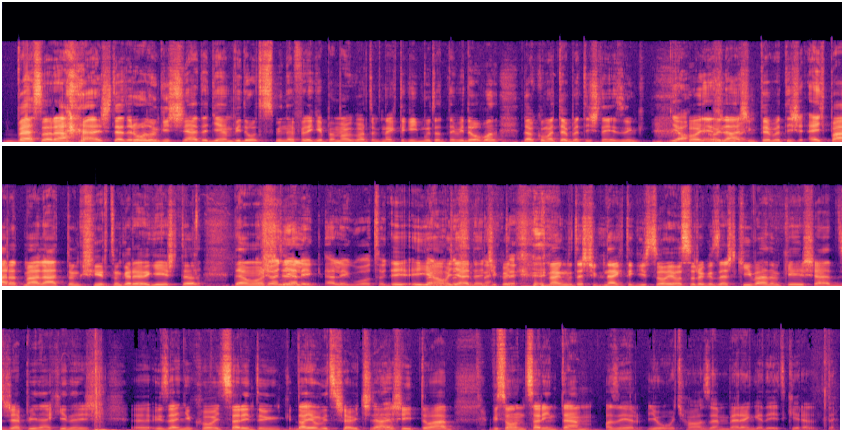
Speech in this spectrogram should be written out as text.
beszarás. Tehát rólunk is csinált egy ilyen videót, ezt mindenféleképpen meg akartok nektek így mutatni a videóban, de akkor már többet is nézzünk, Ja, hogy, hogy lássunk meg. többet is. Egy párat már láttunk, sírtunk a rögéstől, de most... és annyi elég, elég volt, hogy igen, hogy eldöntsük, nektek. hogy megmutassuk nektek is, szóval jó szórakozást kívánunk, és hát Zsepinek innen is üzenjük, hogy szerintünk nagyon vicces, amit csinál, Igen. és így tovább. Viszont szerintem azért jó, hogyha az ember engedélyt kér előtte.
